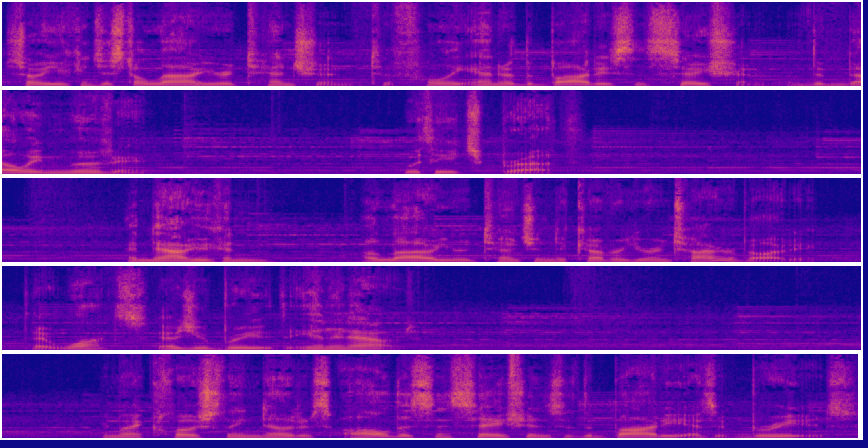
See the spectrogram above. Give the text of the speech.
So you can just allow your attention to fully enter the body sensation of the belly moving with each breath. And now you can allow your attention to cover your entire body at once as you breathe in and out you might closely notice all the sensations of the body as it breathes.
